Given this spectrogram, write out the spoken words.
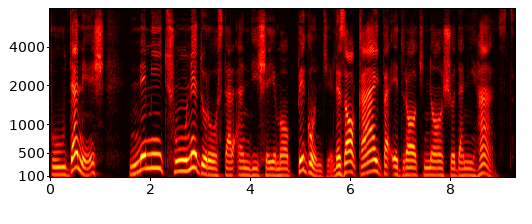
بودنش نمی‌تونه درست در اندیشه ما بگنجه. لذا غیب و ادراک ناشدنی هست.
